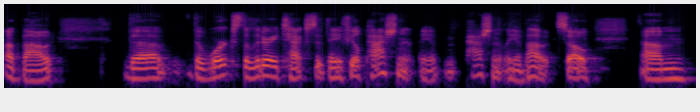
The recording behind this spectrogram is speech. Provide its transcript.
about the the works, the literary texts that they feel passionately passionately about. So um,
